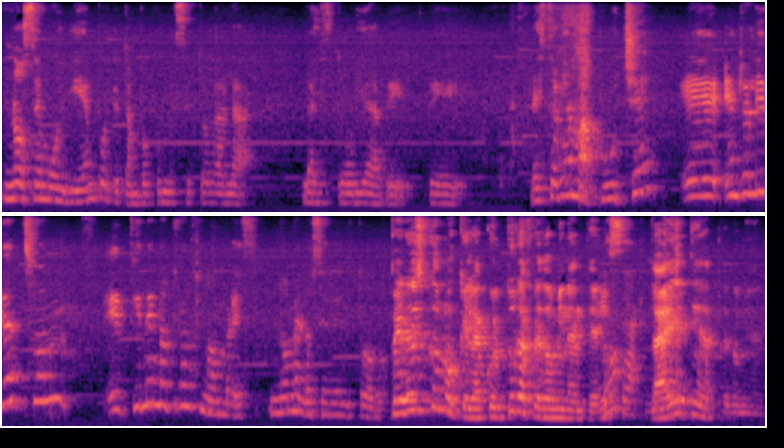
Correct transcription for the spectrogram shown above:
no sé muy bien porque tampoco me sé toda la, la historia de, de- la historia mapuche. Eh, en realidad son eh, tienen otros nombres, no me lo sé del todo. Pero es como que la cultura predominante, ¿no? Exacto. La etnia predominante.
